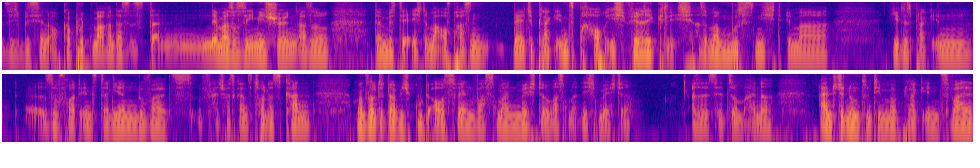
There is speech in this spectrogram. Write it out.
sich ein bisschen auch kaputt machen. Das ist dann immer so semi-schön. Also da müsst ihr echt immer aufpassen, welche Plugins brauche ich wirklich. Also man muss nicht immer jedes Plugin äh, sofort installieren, nur weil es vielleicht was ganz Tolles kann. Man sollte, glaube ich, gut auswählen, was man möchte und was man nicht möchte. Also ist jetzt so meine Einstellung zum Thema Plugins, weil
